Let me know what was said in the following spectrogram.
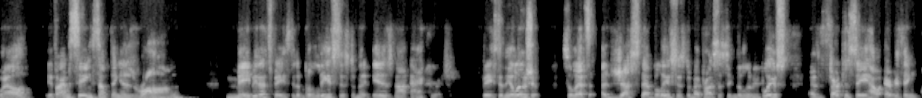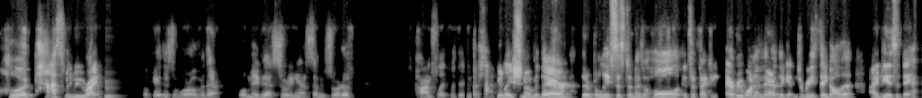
well, if I'm seeing something as wrong, maybe that's based in a belief system that is not accurate, based in the illusion. So let's adjust that belief system by processing the limiting beliefs and start to see how everything could possibly be right. Okay, there's a war over there. Well, maybe that's sorting out some sort of conflict within the population over there, their belief system as a whole. It's affecting everyone in there. They're getting to rethink all the ideas that they have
